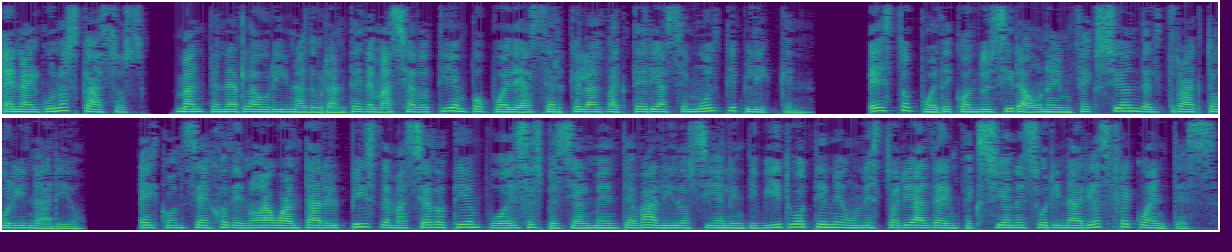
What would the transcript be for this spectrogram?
En algunos casos, mantener la orina durante demasiado tiempo puede hacer que las bacterias se multipliquen. Esto puede conducir a una infección del tracto urinario. El consejo de no aguantar el pis demasiado tiempo es especialmente válido si el individuo tiene un historial de infecciones urinarias frecuentes.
